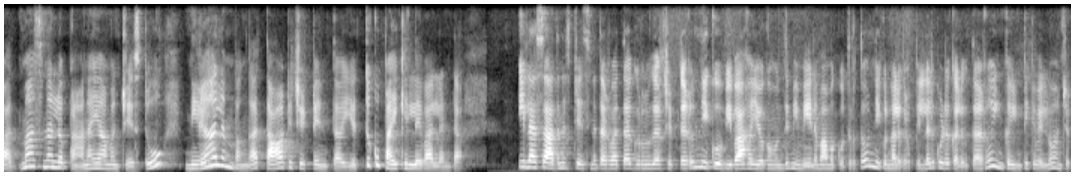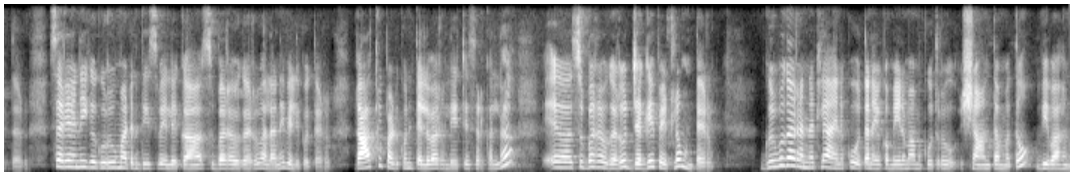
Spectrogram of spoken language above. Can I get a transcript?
పద్మాసనంలో ప్రాణాయామం చేస్తూ నిరాలంబంగా తాటి చెట్టు ఎంత ఎత్తుకు పైకి వెళ్ళే వాళ్ళంట ఇలా సాధన చేసిన తర్వాత గురువుగారు చెప్తారు నీకు వివాహ యోగం ఉంది మీ మేనమామ కూతురుతో నీకు నలుగురు పిల్లలు కూడా కలుగుతారు ఇంకా ఇంటికి వెళ్ళు అని చెప్తారు. సరే అని ఇక గురువు మాటను తీసివేయలేక సుబ్బారావు గారు అలానే వెళ్ళిపోతారు. రాత్రి పడుకొని తెల్లవారు లేచేసరికల్లా సుబ్బారావు గారు జగ్గేపేటలో ఉంటారు. గురువుగారు అన్నట్లే ఆయనకు తన యొక్క మేనమామ కూతురు శాంతమ్మతో వివాహం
